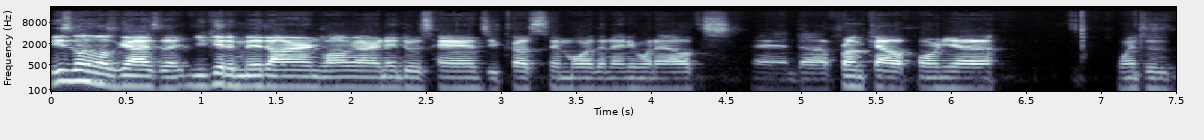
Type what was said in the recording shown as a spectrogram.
He's one of those guys that you get a mid iron, long iron into his hands. You trust him more than anyone else. And uh, from California, went to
